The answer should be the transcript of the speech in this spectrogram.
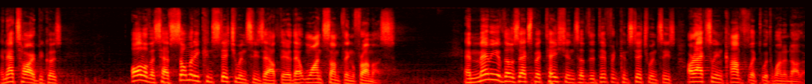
And that's hard because all of us have so many constituencies out there that want something from us. And many of those expectations of the different constituencies are actually in conflict with one another.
